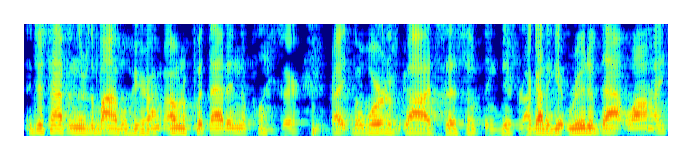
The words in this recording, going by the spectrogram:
It just happened. There's a Bible here. I'm, I'm to put that into place there, right? The Word of God says something different. I got to get rid of that lie,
